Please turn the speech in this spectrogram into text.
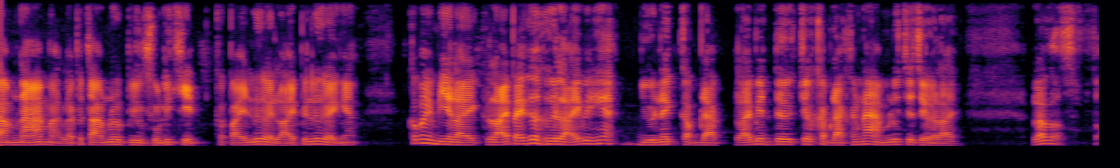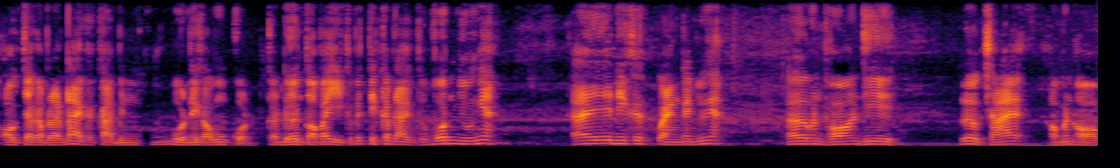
ตามน้ำอะไหลไปตามเรื่องปิวสุริขิตก็ไปเรื่อยไหลไปเรื่อยอย่างเงี้ย ก็ไม่มีอะไรไหลไปก็คือไหลไปอย่างเงี้ยอยู่ในกับดักไหลไปเจอกับดักข้างหน้าไม่รู้จะเจออะไร แล้วก็ออกจากกับดักได้ก็กลายเป็นวนในเขาวงกตก็เดินต่อไปอีกก็ไปติดกับดักวนอยู่เงี้ยไอ้นี่ก็แกว่งกันอยู่เงี้ยเออมันพอทันทีเลิกใช้เอามันออก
